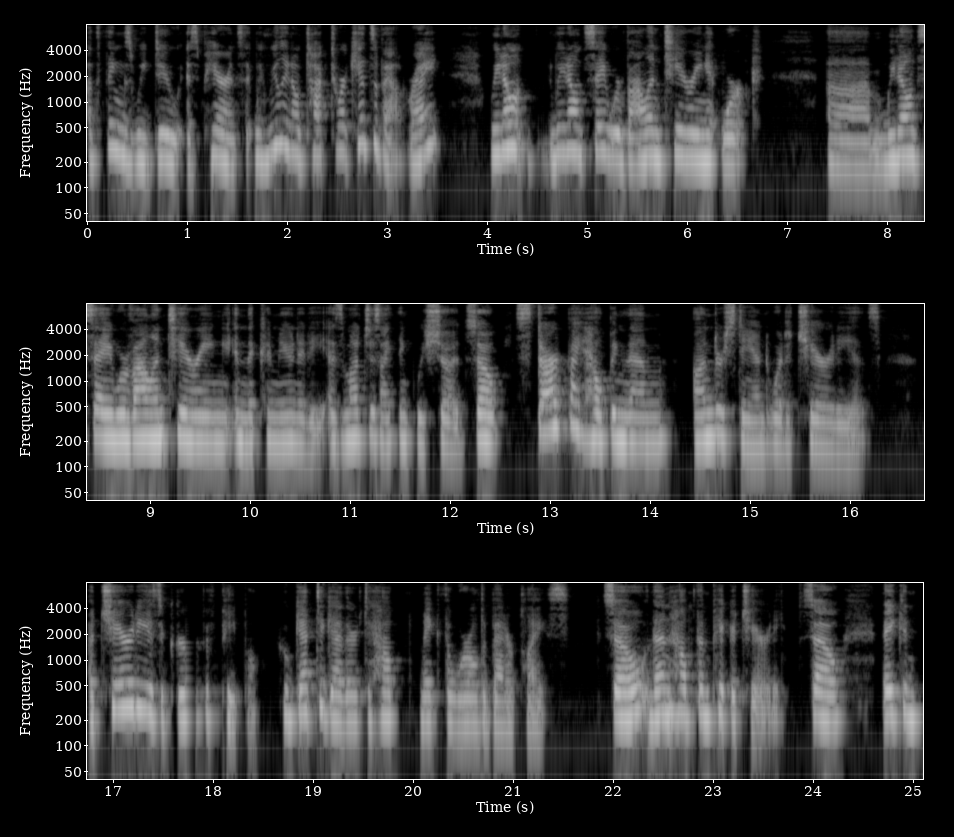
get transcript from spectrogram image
of things we do as parents that we really don't talk to our kids about, right? We don't we don't say we're volunteering at work um, we don't say we're volunteering in the community as much as I think we should. So start by helping them understand what a charity is. A charity is a group of people who get together to help make the world a better place. So then help them pick a charity. So they can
